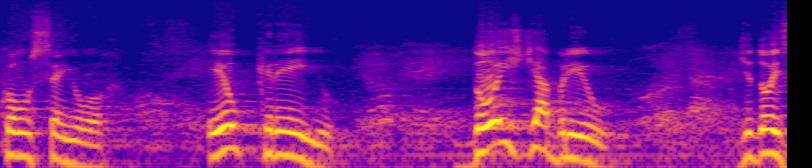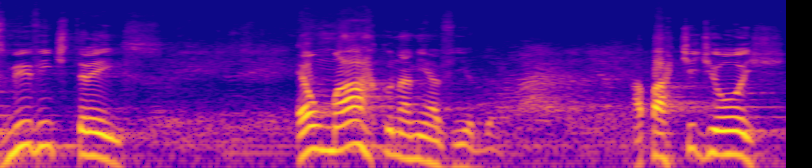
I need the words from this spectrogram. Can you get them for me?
com o Senhor. Eu creio 2 de abril de 2023 é um marco na minha vida. A partir de hoje,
